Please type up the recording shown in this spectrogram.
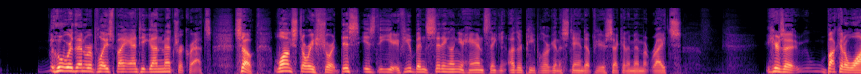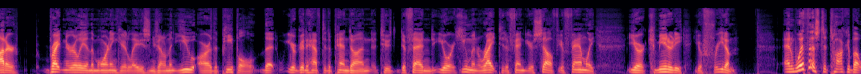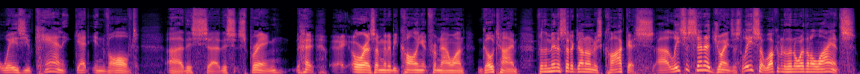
who were then replaced by anti-gun Metrocrats. So, long story short, this is the year. If you've been sitting on your hands thinking other people are going to stand up for your Second Amendment rights, here's a bucket of water bright and early in the morning here, ladies and gentlemen. You are the people that you're going to have to depend on to defend your human right to defend yourself, your family, your community, your freedom. And with us to talk about ways you can get involved uh, this uh, this spring, or as I'm going to be calling it from now on, go time for the Minnesota Gun Owners Caucus. Uh, Lisa Sinna joins us. Lisa, welcome to the Northern Alliance.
